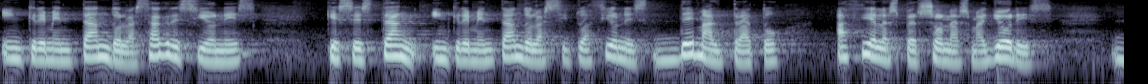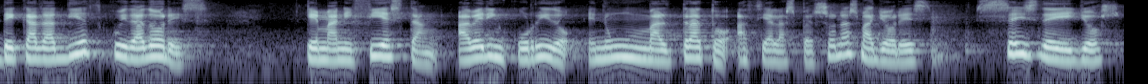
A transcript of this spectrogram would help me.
incrementando las agresiones, que se están incrementando las situaciones de maltrato hacia las personas mayores. De cada diez cuidadores que manifiestan haber incurrido en un maltrato hacia las personas mayores, seis de ellos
